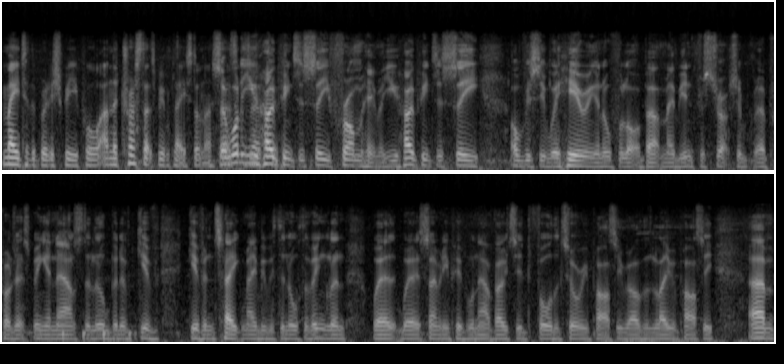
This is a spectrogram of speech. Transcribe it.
made to the British people and the trust that's been placed on us. So, what are you hoping to see from him? Are you hoping to see? Obviously, we're hearing an awful lot about maybe infrastructure uh, projects being announced, a little bit of give give and take, maybe with the north of England, where where so many people now voted for the Tory Party rather than the Labour Party. Um,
